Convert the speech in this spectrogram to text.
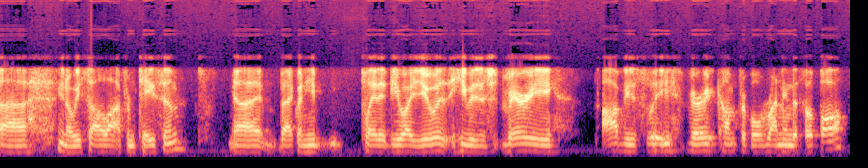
uh, you know we saw a lot from Taysom uh, back when he played at BYU. He was very obviously very comfortable running the football,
